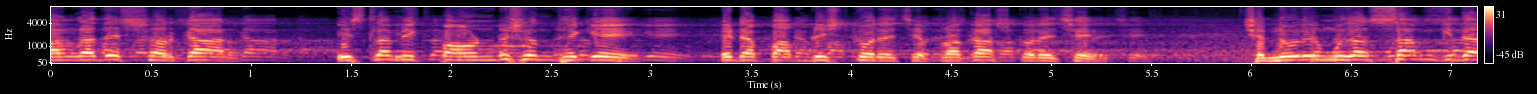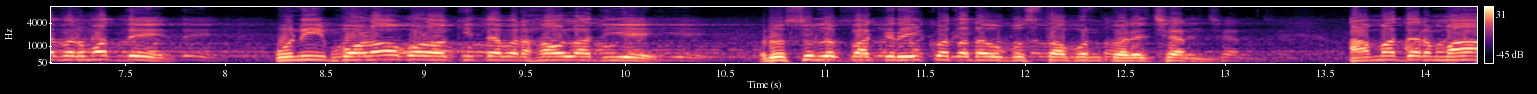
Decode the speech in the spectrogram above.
বাংলাদেশ সরকার ইসলামিক ফাউন্ডেশন থেকে এটা পাবলিশ করেছে, প্রকাশ করেছে। সে নূরে মুজাসসাম কিতাবের মধ্যে উনি বড় বড় কিতাবের হাওলা দিয়ে রসুল পাকের এই কথাটা উপস্থাপন করেছেন। আমাদের মা,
